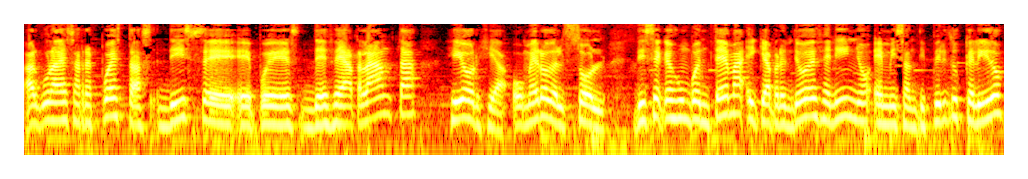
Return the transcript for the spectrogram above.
algunas de esas respuestas. Dice, eh, pues, desde Atlanta, Georgia, Homero del Sol, dice que es un buen tema y que aprendió desde niño en mis antispíritus queridos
